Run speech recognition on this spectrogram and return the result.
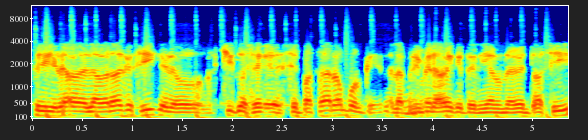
Sí, la, verdad que sí, que los chicos se, se, pasaron porque era la primera vez que tenían un evento así.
